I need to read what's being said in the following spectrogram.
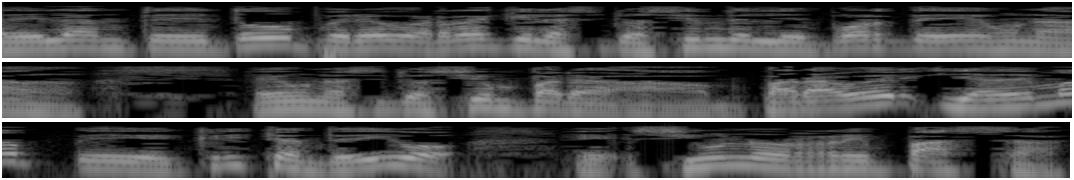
adelante de todo, pero es verdad que la situación del deporte es una, es una situación para, para ver. Y además, eh, Cristian, te digo, eh, si uno repasa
